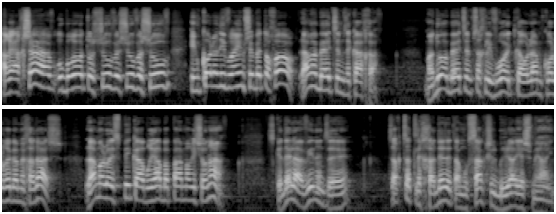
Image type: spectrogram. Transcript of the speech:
הרי עכשיו הוא בורא אותו שוב ושוב ושוב עם כל הנבראים שבתוכו. למה בעצם זה ככה? מדוע בעצם צריך לברוא את העולם כל רגע מחדש? למה לא הספיקה הבריאה בפעם הראשונה? אז כדי להבין את זה, צריך קצת לחדד את המושג של בריאה יש מאין.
